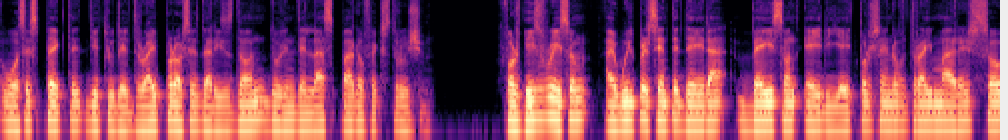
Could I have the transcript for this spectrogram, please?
was expected due to the dry process that is done during the last part of extrusion. For this reason, I will present the data based on 88% of dry matter so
